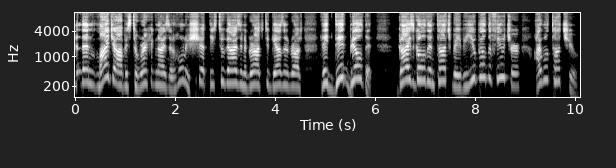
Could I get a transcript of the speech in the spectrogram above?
And then my job is to recognize that holy shit, these two guys in the garage, two gals in the garage, they did build it. Guys golden touch, baby. You build the future, I will touch you.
